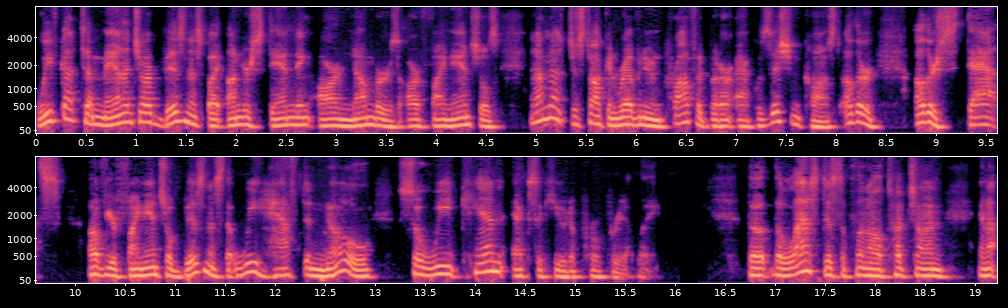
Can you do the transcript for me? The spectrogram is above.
We've got to manage our business by understanding our numbers, our financials. And I'm not just talking revenue and profit, but our acquisition cost, other other stats of your financial business that we have to know so we can execute appropriately. The, the last discipline I'll touch on, and I,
